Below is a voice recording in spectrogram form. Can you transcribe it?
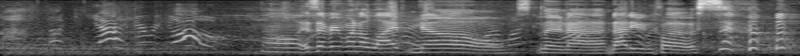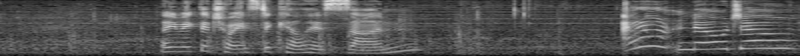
Fuck yeah, here we go. Oh, is everyone alive? No, Luna, not even close. Let you make the choice to kill his son? I don't know, Joe.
